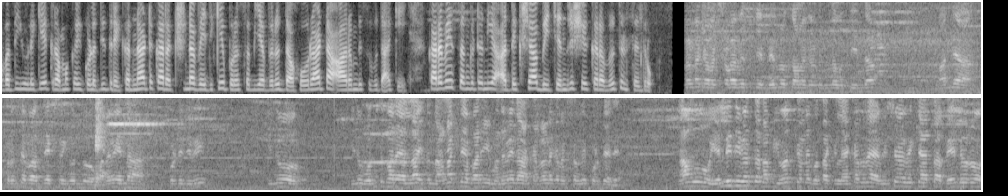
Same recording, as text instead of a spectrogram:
ಅವಧಿಯೊಳಗೆ ಕ್ರಮ ಕೈಗೊಳ್ಳದಿದ್ದರೆ ಕರ್ನಾಟಕ ರಕ್ಷಣಾ ವೇದಿಕೆ ಪುರಸಭೆಯ ವಿರುದ್ಧ ಹೋರಾಟ ಆರಂಭಿಸುವುದಾಗಿ ಕರವೇ ಸಂಘಟನೆಯ ಅಧ್ಯಕ್ಷ ಬಿ ಚಂದ್ರಶೇಖರ್ ಅವರು ತಿಳಿಸಿದರು. ಕರ್ನಾಟಕ ರಕ್ಷಣಾ ವೇದಿಕೆ ಬೇಲೂರು ತಾಲೂಕು ವತಿಯಿಂದ ಮಾನ್ಯ ಪುರಸಭಾ ಅಧ್ಯಕ್ಷರಿಗೆ ಒಂದು ಮನವಿಯನ್ನು ಕೊಟ್ಟಿದ್ದೀವಿ. ಇದು ಇದು ಒಂದು ಬಾರಿ ಅಲ್ಲ, ಇದು ನಾಲ್ಕನೇ ಬಾರಿ ಮನವಿನ ಕರ್ನಾಟಕ ರಕ್ಷಣಾ ವೇದಿಕೆ ಕೊಡ್ತಾ ಇದೆ. ನಾವು ಎಲ್ಲಿದ್ದೀವಿ ಅಂತ ನಮ್ಗೆ ಇವತ್ತು ಕಡೆ ಗೊತ್ತಾಗ್ತಿಲ್ಲ. ಯಾಕಂದರೆ ವಿಶ್ವವಿಖ್ಯಾತ ಬೇಲೂರು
